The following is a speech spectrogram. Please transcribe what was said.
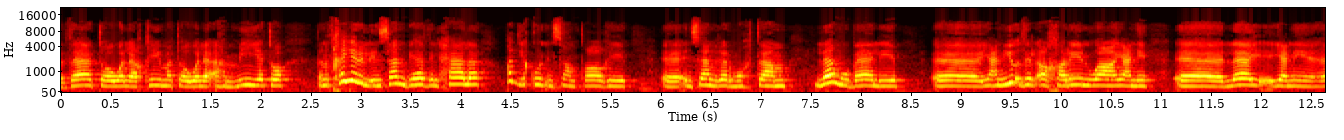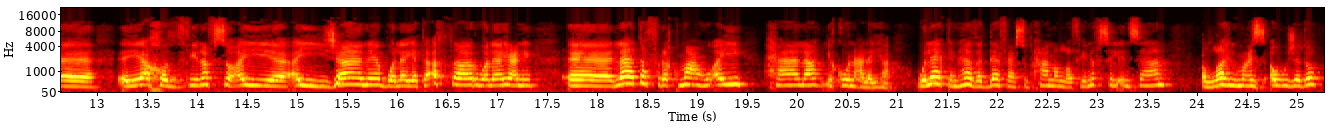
ذاته ولا قيمته ولا أهميته فنتخيل الإنسان بهذه الحالة قد يكون إنسان طاغي إنسان غير مهتم لا مبالي يعني يؤذي الآخرين ويعني لا يعني يأخذ في نفسه اي أي جانب ولا يتأثر ولا يعني لا تفرق معه أي حالة يكون عليها ولكن هذا الدافع سبحان الله في نفس الإنسان الله المعز أوجده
